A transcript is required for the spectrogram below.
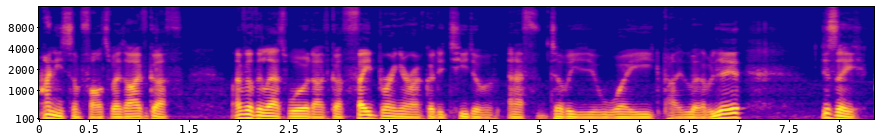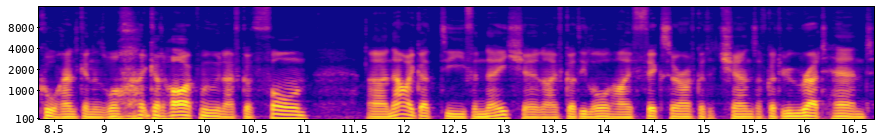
I need some vault space. I've got I've got the last word, I've got Fatebringer, I've got the TWFW just a cool hand cannon as well. I got Hawkmoon, I've got Thorn, uh, now I got the Venation, I've got the Lord High Fixer, I've got the Chance, I've got the Red Hand,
